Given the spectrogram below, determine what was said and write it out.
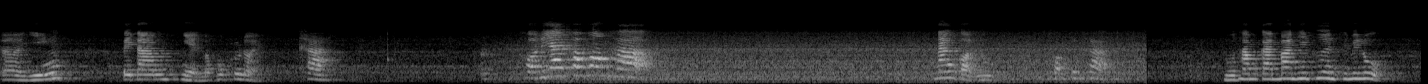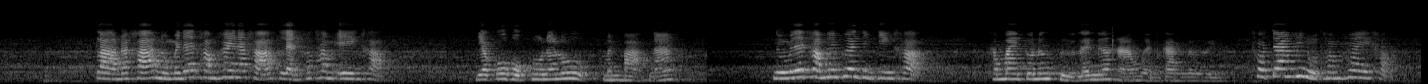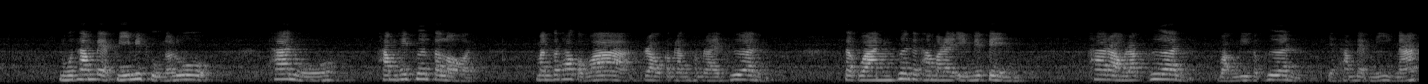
อ่าหญิง ไปตามเหียนมาพบครูหน่อย ค่ะ ขออนุญาตเข้าห้องค่ะ นั่งก่อนลูก ขอบคุณค่ะ หนูทำการบ้านให้เพื่อนใช่ไหมลูก เปล่านะคะ หนูไม่ได้ทำให้นะคะ แหลนเขาทำเองค่ะ อย่าโกหกครูนะลูก มันบาปนะ หนูไม่ได้ทำให้เพื่อนจริงๆค่ะ ทำไมตัวหนังสือและเนื้อหาเหมือนกันเลย เขาจ้างที่หนูทำให้ค่ะ หนูทำแบบนี้ไม่ถูกนะลูก ถ้าหนูทำให้เพื่อนตลอด มันก็เท่ากับว่าเรากำลังทำร้ายเพื่อน สักวันเพื่อนจะทำอะไรเองไม่เป็น ถ้าเรารักเพื่อนหวังดีกับเพื่อน อย่าทำแบบนี้อีกนะ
